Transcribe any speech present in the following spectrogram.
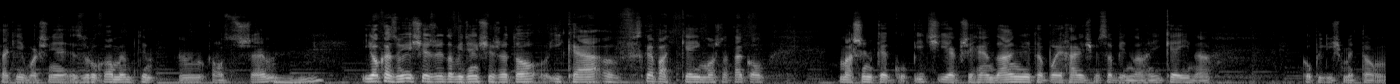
takiej właśnie z ruchomym tym mm, ostrzem. I okazuje się, że dowiedziałem się, że to IKEA, w sklepach IKEA można taką maszynkę kupić. I jak przyjechałem do Anglii, to pojechaliśmy sobie na IKEA na kupiliśmy tą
